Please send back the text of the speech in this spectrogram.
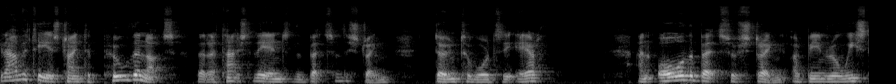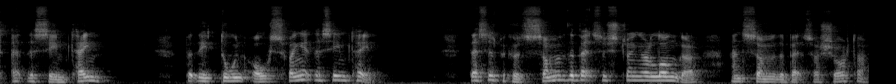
Gravity is trying to pull the nuts that are attached to the ends of the bits of the string down towards the earth. And all the bits of string are being released at the same time, but they don't all swing at the same time. This is because some of the bits of string are longer and some of the bits are shorter.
